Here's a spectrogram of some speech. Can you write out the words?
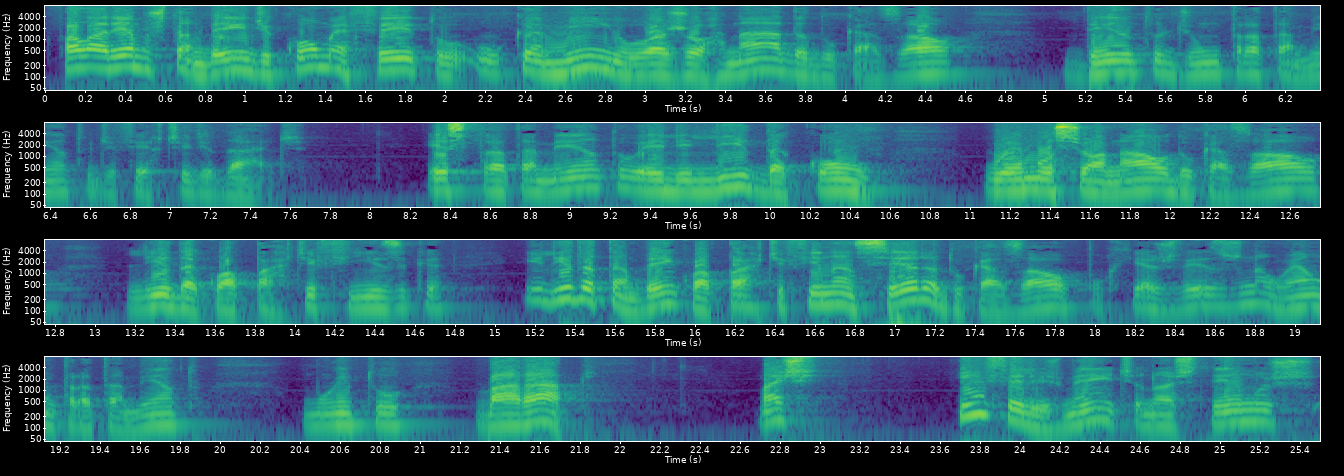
Falaremos também de como é feito o caminho ou a jornada do casal dentro de um tratamento de fertilidade. Esse tratamento ele lida com o emocional do casal, lida com a parte física e lida também com a parte financeira do casal, porque às vezes não é um tratamento muito barato. Mas infelizmente nós temos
